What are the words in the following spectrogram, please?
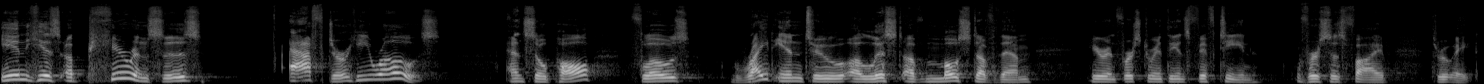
in his appearances after he rose. And so Paul flows right into a list of most of them here in 1 Corinthians 15, verses 5 through 8.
